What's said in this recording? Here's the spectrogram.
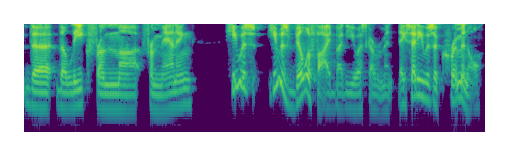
the the leak from uh, from Manning, he was he was vilified by the U.S. government. They said he was a criminal,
